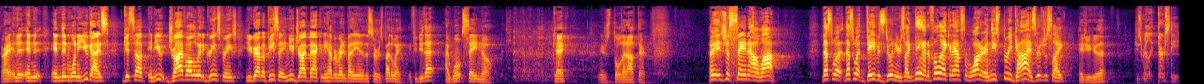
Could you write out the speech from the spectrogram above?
All right, and, and, and then one of you guys gets up and you drive all the way to Green Springs, you grab a pizza and you drive back and you have it ready by the end of the service. By the way, if you do that, I won't say no. Okay? Me just throw that out there. I mean, it's just saying it out loud. That's what, that's what David's doing here. He's like, man, if only I could have some water. And these three guys, they're just like, hey, do you hear that? He's really thirsty.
